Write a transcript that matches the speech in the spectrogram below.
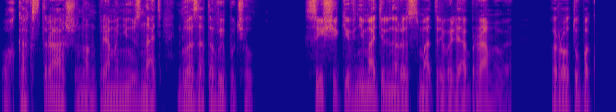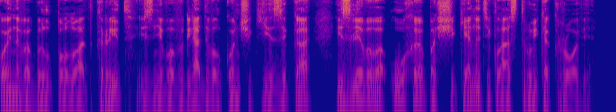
Ох, как страшен он, прямо не узнать, глаза-то выпучил. Сыщики внимательно рассматривали Абрамова. Рот у покойного был полуоткрыт, из него выглядывал кончик языка, из левого уха по щеке натекла струйка крови.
